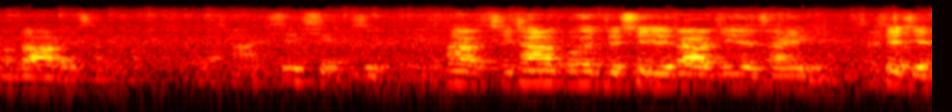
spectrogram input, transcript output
让大家来参考。好，谢谢。是。那其他部分就谢谢大家今天的参与，谢谢。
